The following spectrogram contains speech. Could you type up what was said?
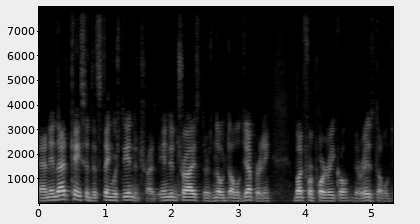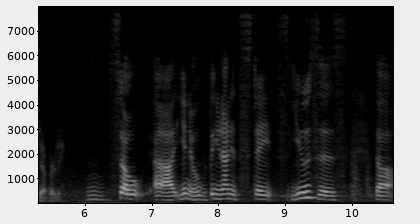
and in that case, it distinguished the Indian tribes. Indian tribes, there's no double jeopardy, but for Puerto Rico, there is double jeopardy. So, uh, you know, the United States uses the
